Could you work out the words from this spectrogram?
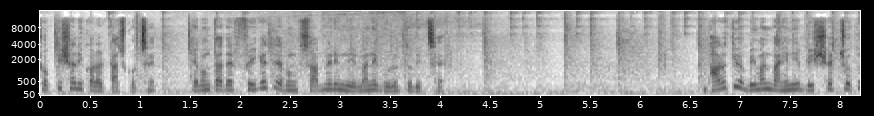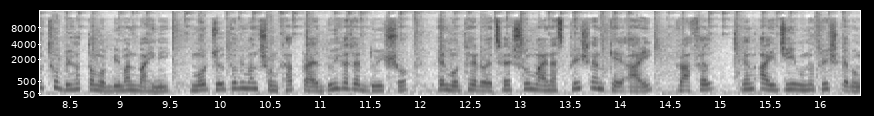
শক্তিশালী করার কাজ করছে এবং তাদের ফ্রিগেট এবং সাবমেরিন নির্মাণে গুরুত্ব দিচ্ছে। ভারতীয় বিমান বাহিনী বিশ্বের চতুর্থ বৃহত্তম বিমান বাহিনী। মোট যুদ্ধবিমান সংখ্যা প্রায় দুই হাজার দুইশো। এর মধ্যে রয়েছে সু মাইনাস ত্রিশ M K I, Rafale MIG উনত্রিশ এবং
